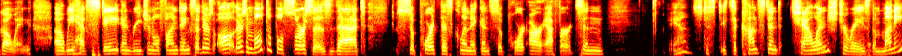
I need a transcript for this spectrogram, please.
going. Uh, we have state and regional funding. So there's all there's multiple sources that support this clinic and support our efforts. And yeah, it's just it's a constant challenge to raise the money,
